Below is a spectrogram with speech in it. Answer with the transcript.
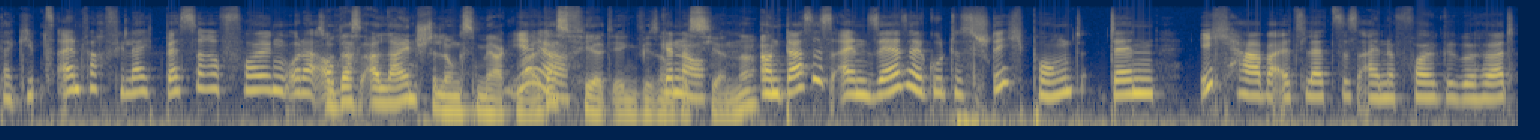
Da gibt es einfach vielleicht bessere Folgen oder auch. So das Alleinstellungsmerkmal, ja, das fehlt irgendwie so genau. ein bisschen. Ne? Und das ist ein sehr, sehr gutes Stichpunkt, denn ich habe als letztes eine Folge gehört,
